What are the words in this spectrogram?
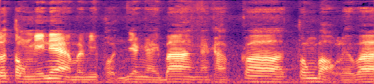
รถตรงนี้เนี่ยมันมีผลยังไงบ้างนะครับ ก็ต้องบอกเลยว่า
